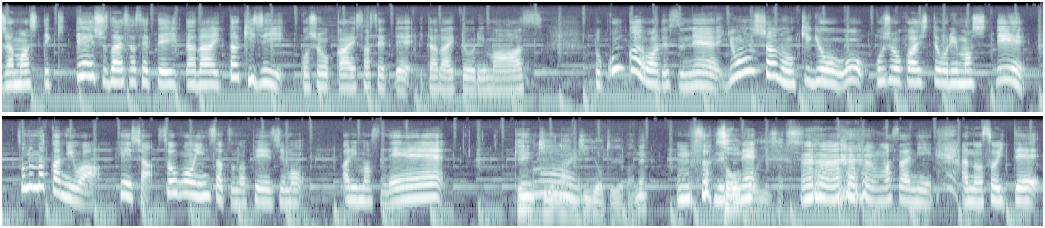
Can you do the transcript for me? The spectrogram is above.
邪魔してきて取材させていただいた記事ご紹介させていただいております。と今回はですね4社の企業をご紹介しておりましてその中には弊社総合印刷のページもありますね。元気な企業といえばね、うんそうですね。まさにあのそう言って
